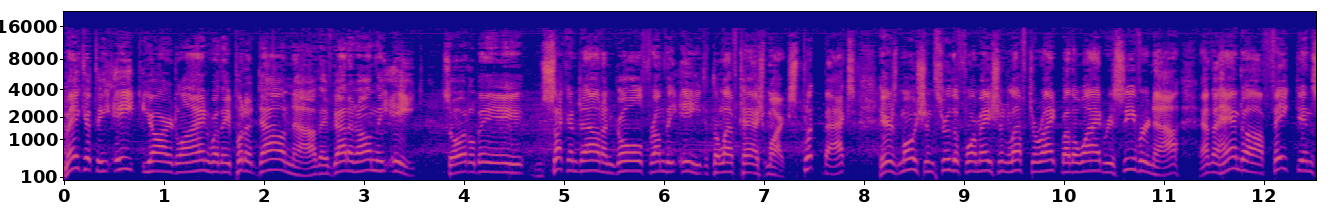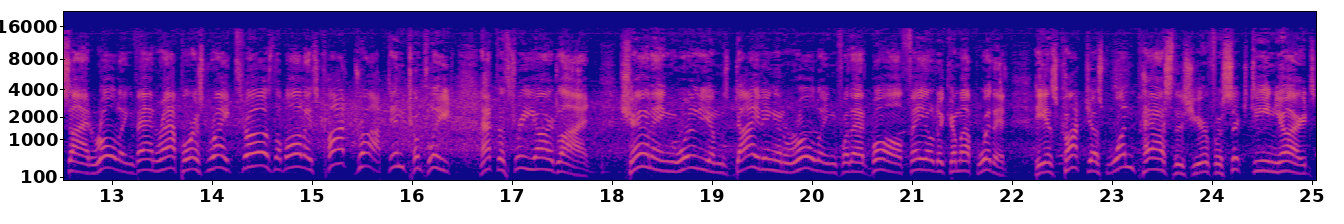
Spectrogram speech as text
Make it the eight yard line where they put it down now. They've got it on the eight. So it'll be second down and goal from the eight at the left hash mark. Split backs. Here's motion through the formation left to right by the wide receiver now. And the handoff faked inside. Rolling. Van Raaphorst right. Throws. The ball is caught. Dropped. Incomplete at the three yard line. Channing Williams diving and rolling for that ball. Failed to come up with it. He has caught just one pass this year for 16 yards.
